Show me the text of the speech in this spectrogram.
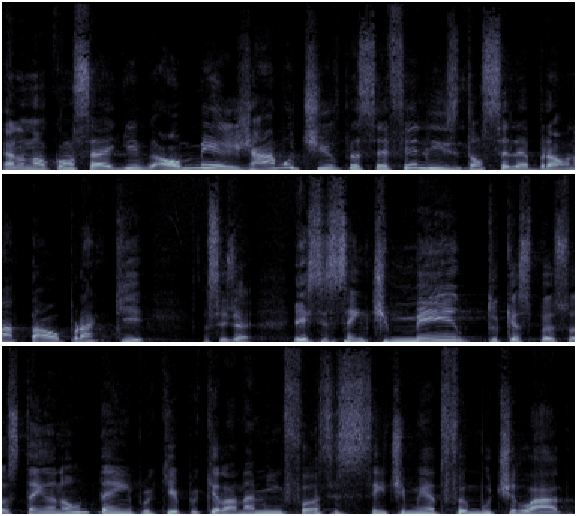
ela não consegue almejar motivo para ser feliz. Então, celebrar o Natal para quê? Ou seja, esse sentimento que as pessoas têm, eu não tenho. Por quê? Porque lá na minha infância esse sentimento foi mutilado.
